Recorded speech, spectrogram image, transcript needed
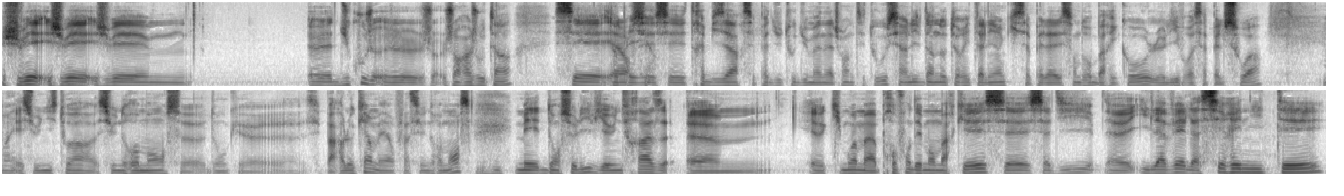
je vais, je vais, je vais. euh, du coup, je- je- j'en rajoute un. C'est alors c'est très bizarre. C'est pas du tout du management et tout. C'est un livre d'un auteur italien qui s'appelle Alessandro Barrico. Le livre s'appelle Soi. Ouais. Et c'est une histoire, c'est une romance. euh, donc euh, c'est pas Harlequin, mais enfin c'est une romance. Mhm. Mais dans ce livre, il y a une phrase euh, euh, qui, moi, m'a profondément marqué. C'est, ça dit Il avait la sérénité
